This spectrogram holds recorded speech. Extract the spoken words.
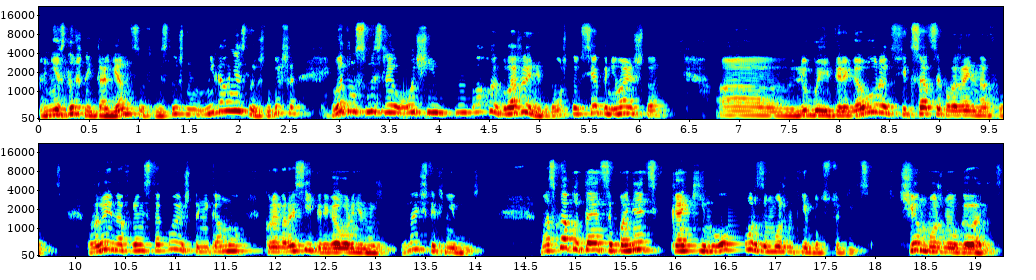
Не слышно итальянцев, не слышно, никого не слышно. Больше в этом смысле очень плохое положение, потому что все понимают, что а, любые переговоры – это фиксация положения на фронте. Положение на фронте такое, что никому, кроме России, переговоры не нужны. Значит, их не будет. Москва пытается понять, каким образом можно к ним подступиться, чем можно уговорить.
